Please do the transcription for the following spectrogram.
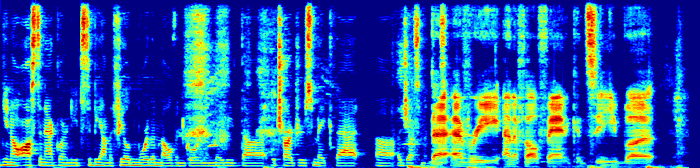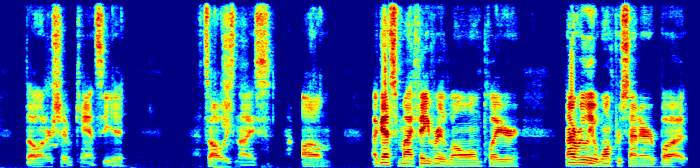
you know Austin Ekeler needs to be on the field more than Melvin Gordon, and maybe the the Chargers make that uh, adjustment. that every NFL fan can see, but the ownership can't see it. It's always nice. Um, I guess my favorite owned player, not really a one percenter, but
